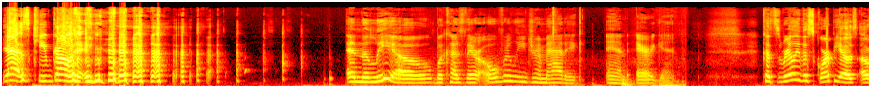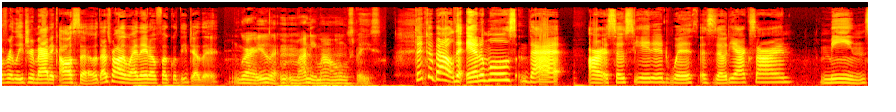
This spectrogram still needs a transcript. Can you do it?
yes, keep going. and the Leo, because they're overly dramatic and arrogant. Because really, the Scorpio's overly dramatic, also. That's probably why they don't fuck with each other. Right? You're like, Mm-mm, I need my own space. Think about the animals that are associated with a zodiac sign means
